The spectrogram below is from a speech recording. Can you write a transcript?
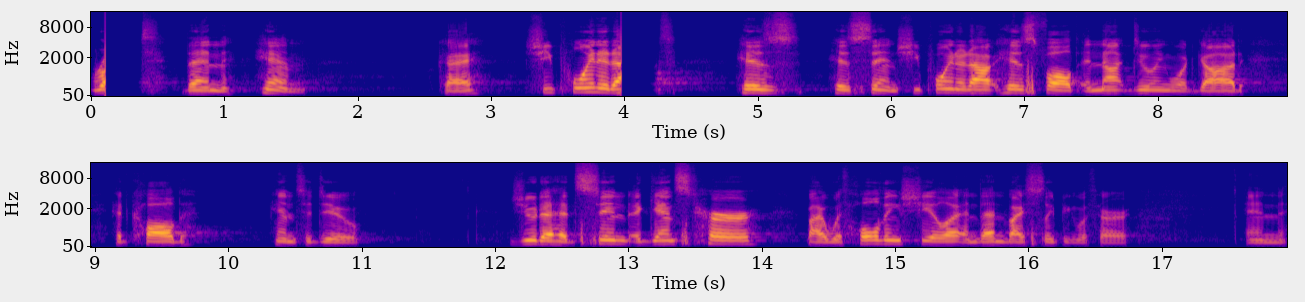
right than him. Okay? She pointed out his, his sin. She pointed out his fault in not doing what God had called him to do. Judah had sinned against her by withholding Shelah and then by sleeping with her. And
